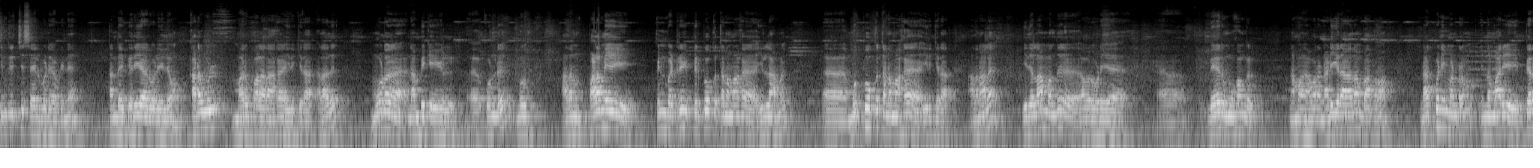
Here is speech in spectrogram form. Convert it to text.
சிந்தித்து செயல்படு அப்படின்னு தந்தை பெரியார் வழியிலும் கடவுள் மறுப்பாளராக இருக்கிறார். அதாவது மூட நம்பிக்கைகள் கொண்டு முரு அதன் பழமையை பின்பற்றி பிற்போக்குத்தனமாக இல்லாமல் முற்போக்குத்தனமாக இருக்கிறார். அதனால் இதெல்லாம் வந்து அவருடைய வேறு முகங்கள். நம்ம அவரை நடிகராக தான் பார்க்குறோம். நற்பணி மன்றம் இந்த மாதிரி பிற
